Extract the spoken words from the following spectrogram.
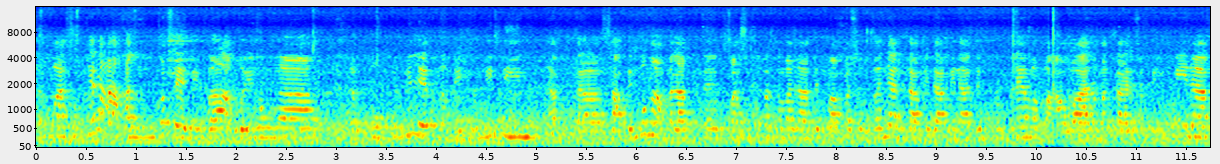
pumasok dyan. Nakakalungkot eh, di ba? Ako yung uh, nagpupumilit na may unity. At ah, sabi mo nga, malapit na yung Pasko. Ba't naman natin papasukan yan? Dami-dami natin problema. Maawa naman tayo sa Pilipinas.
